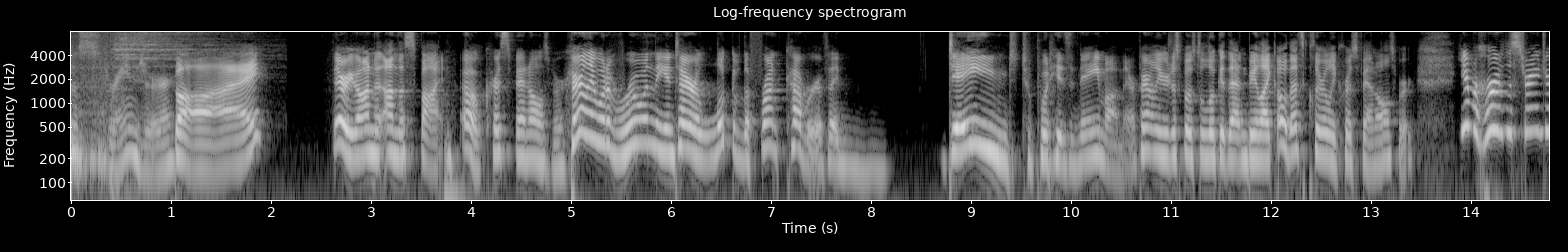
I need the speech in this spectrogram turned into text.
The Stranger. By there we go on the, on the spine. Oh, Chris Van Allsburg. Apparently, would have ruined the entire look of the front cover if they deigned to put his name on there. Apparently, you're just supposed to look at that and be like, "Oh, that's clearly Chris Van Allsburg." You ever heard of the Stranger?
